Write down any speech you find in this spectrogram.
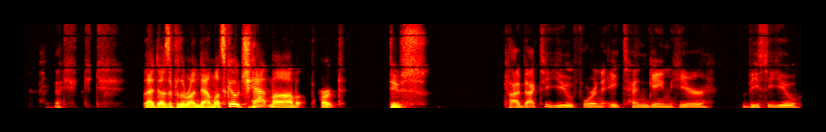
that does it for the rundown. Let's go chat mob part deuce. Ky, back to you for an A10 game here. VCU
